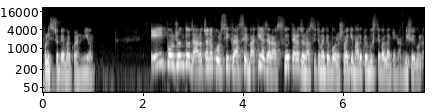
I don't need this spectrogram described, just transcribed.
ফুল স্টপ ব্যবহার করার নিয়ম। এই পর্যন্ত আলোচনা করছি ক্লাসের বাকিরা যারা আসছো তেরো জন আসছো তোমাকে বলো। সবাইকে ভালো করে বুঝতে পারলা কিনা বিষয়গুলো?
